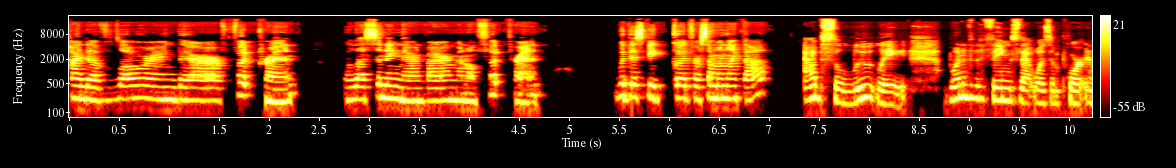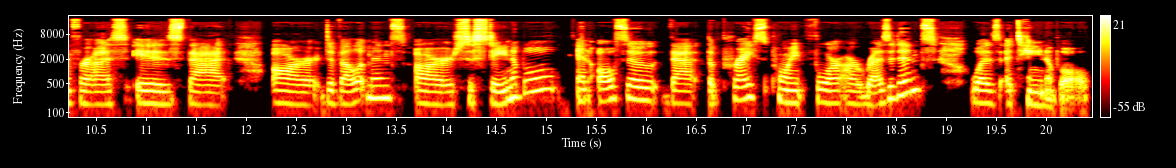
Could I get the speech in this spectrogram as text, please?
kind of lowering their footprint or lessening their environmental footprint, would this be good for someone like that? Absolutely. One of the things that was important for us is that our developments are sustainable and also that the price point for our residents was attainable.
